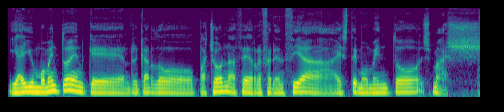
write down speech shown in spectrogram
y hay un momento en que Ricardo Pachón hace referencia a este momento Smash.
